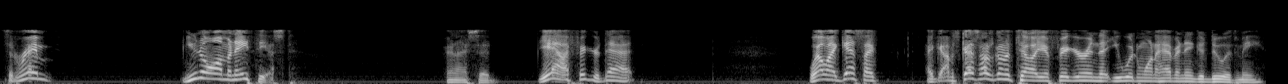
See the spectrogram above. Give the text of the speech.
He said, Rame, you know I'm an atheist. And I said, Yeah, I figured that. Well, I guess I I guess I was going to tell you, figuring that you wouldn't want to have anything to do with me.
